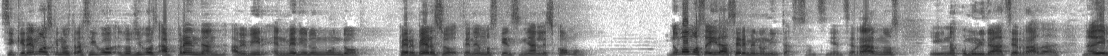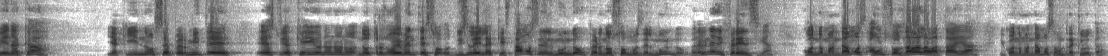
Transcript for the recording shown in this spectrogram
Si queremos que nuestros hijos, nuestros hijos aprendan a vivir en medio de un mundo perverso, tenemos que enseñarles cómo. No vamos a ir a ser menonitas, a encerrarnos y una comunidad cerrada. Nadie viene acá. Y aquí no se permite esto y aquello. No, no, no. Nosotros obviamente, dice la isla que estamos en el mundo, pero no somos del mundo. Pero hay una diferencia cuando mandamos a un soldado a la batalla y cuando mandamos a un recluta.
